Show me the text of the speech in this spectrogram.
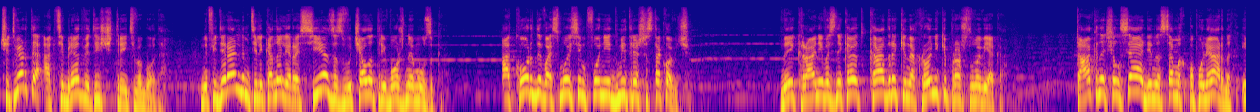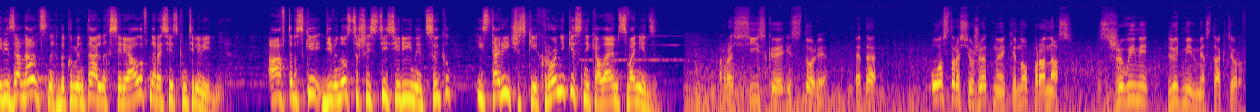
4 октября 2003 года. На федеральном телеканале «Россия» зазвучала тревожная музыка. Аккорды восьмой симфонии Дмитрия Шостаковича. На экране возникают кадры кинохроники прошлого века. Так начался один из самых популярных и резонансных документальных сериалов на российском телевидении. Авторский 96-серийный цикл «Исторические хроники» с Николаем Сванидзе. Российская история – это остросюжетное кино про нас, с живыми людьми вместо актеров.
